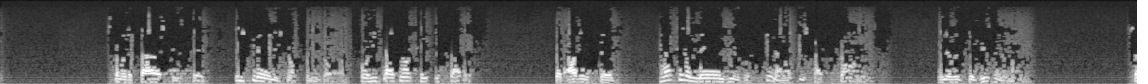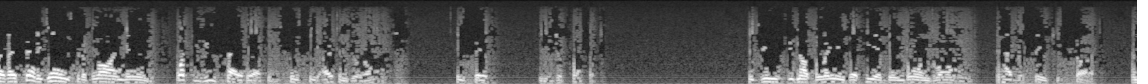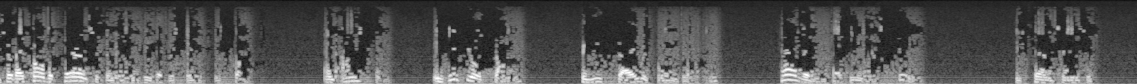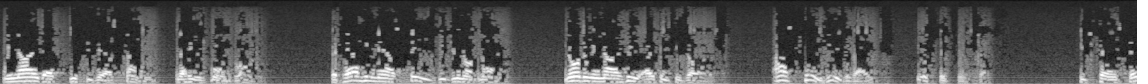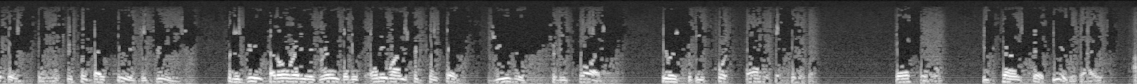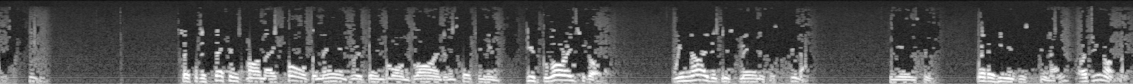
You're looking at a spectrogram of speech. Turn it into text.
Some of the Pharisees said, This man is not from God, for he does not keep the Sabbath. But others said, How can a man who is a sinner do such signs? And there was division among them. So they said again to the blind man, What do you say about him since he opened your eyes? He said, He is a prophet. The Jews did not believe that he had been born blind and had received his sight. And so they called the parents of the man who had received his sight and asked him, Is this your son, who you say was born blind? How then does he now see? His parents answered, We know that this is our son, that he was born blind. But how he now sees, we do not know, nor do we know who opened his eyes. Ask him, he is of age. He'll speak for himself. His parents said these things because they feared the Jews. For the Jews had already agreed that if anyone should confess Jesus to be Christ, he was to be put out of the synagogue. Therefore, his parents said, He is of age, ask. So for the second time they called the man who had been born blind and said to him, Give glory to God. We know that this man is a sinner. He answered, Whether he is a sinner, I do not know.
